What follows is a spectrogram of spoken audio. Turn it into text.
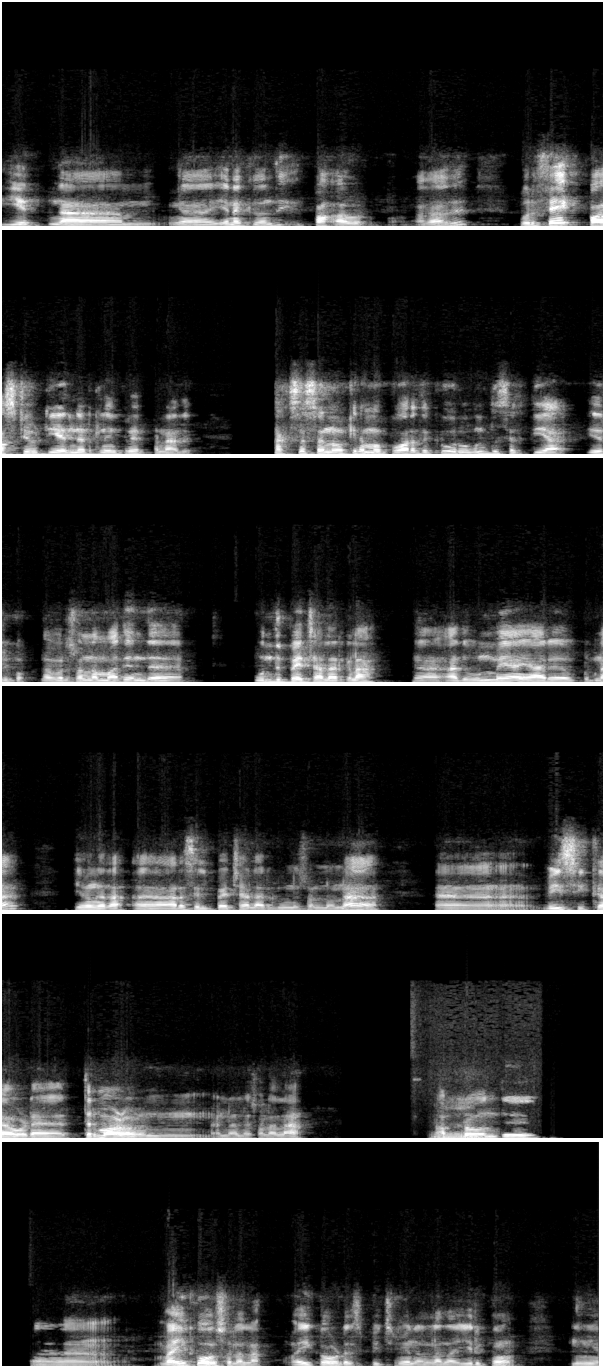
எத்- நான் எனக்கு வந்து அதாவது ஒரு ஃபேக் பாசிட்டிவிட்டி எந்த இடத்துலையும் கிரியேட் பண்ணாது. சக்சஸை நோக்கி நம்ம போறதுக்கு ஒரு உந்து சக்தியா இருக்கும். அவர் சொன்ன மாதிரி இந்த உந்து பேச்சாளர்களா? அது உண்மையா யாரு அப்படின்னா இவங்க தான் அரசியல் பேச்சாளர்கள்னு சொன்னோம்னா விசிகாவோட திருமாவளவன் அண்ணனை சொல்லலாம். அப்புறம் வந்து வைகோ சொல்லலாம். வைகோவோட ஸ்பீச்சுமே நல்லா தான் இருக்கும். நீங்க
